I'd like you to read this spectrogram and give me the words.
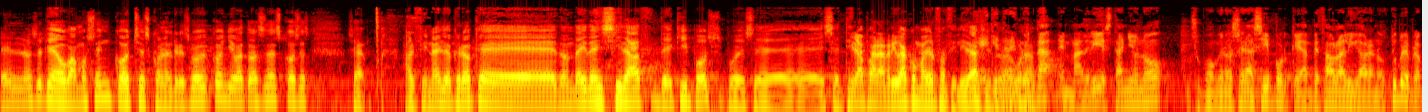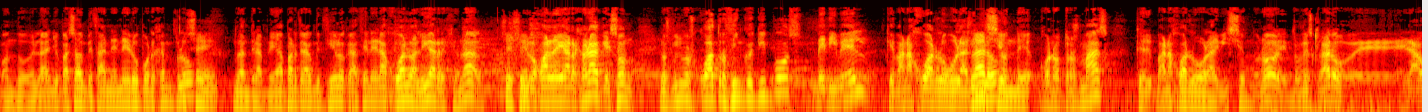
el no sé qué, o vamos en coches con el riesgo que conlleva todas esas cosas. O sea, al final yo creo que donde hay densidad de equipos, pues eh, se tira para arriba con mayor facilidad. Y hay que tener en cuenta, en Madrid este año no, supongo que no será así porque ha empezado la liga ahora en octubre, pero cuando el año pasado empezaba en enero, por ejemplo, Sí. durante la primera parte de la competición lo que hacen era jugar la liga regional. Sí, sí. Y luego juegan la liga regional, que son los mismos cuatro o cinco equipos de nivel que van a jugar luego la Claro. división de, con otros más, que van a jugar luego la división de honor. Entonces, claro, eh, era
